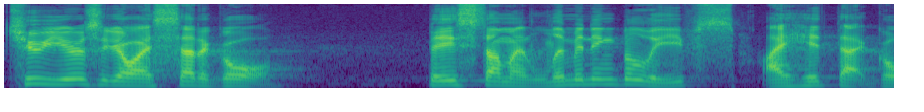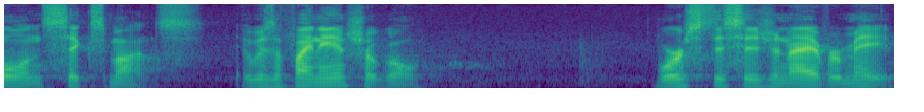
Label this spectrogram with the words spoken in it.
Two years ago, I set a goal. Based on my limiting beliefs, I hit that goal in six months. It was a financial goal. Worst decision I ever made.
